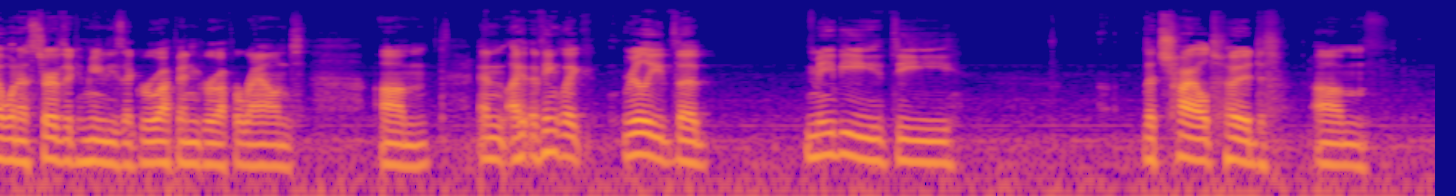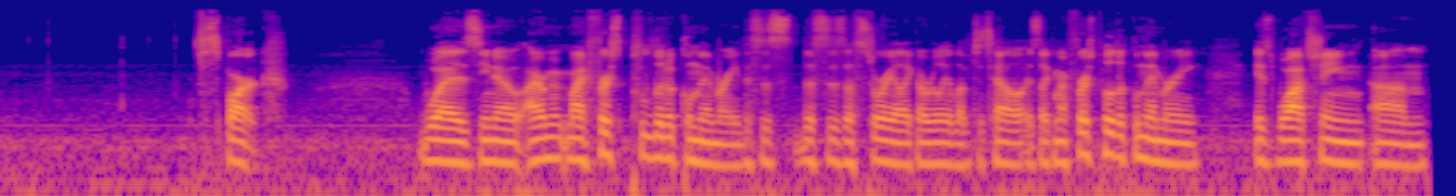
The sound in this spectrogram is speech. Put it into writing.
I want to serve the communities I grew up in, grew up around, um, and I, I think like really the maybe the the childhood um, spark was you know I remember my first political memory. This is this is a story like I really love to tell. Is like my first political memory is watching um,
